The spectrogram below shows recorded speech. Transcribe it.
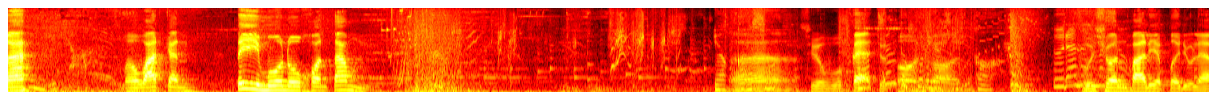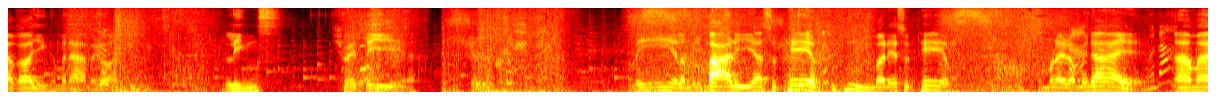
มา มาวัดกัน ตี้โมโนควอนตัม よ อ่าชื่อวูแปะจุดอ่อนก่อน 占い หู ま ช し วน ょう บาเรียเปิดอยู่แล้วก็ยิงธรรมดาไปก่อน ลิงส์ช่วยตีอ่ะนี่เรามีบาเรียสุดเทพอื้อหือบาเรียสุดเทพทำอะไรเราไม่ได้อามา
